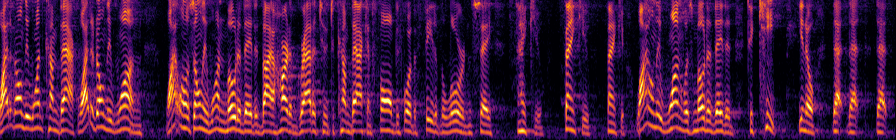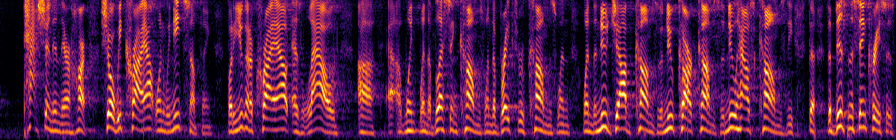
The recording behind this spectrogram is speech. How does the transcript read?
Why did only one come back? Why did only one? Why was only one motivated by a heart of gratitude to come back and fall before the feet of the Lord and say, Thank you, thank you, thank you? Why only one was motivated to keep, you know, that, that, that passion in their heart? Sure, we cry out when we need something, but are you going to cry out as loud uh, uh, when, when the blessing comes, when the breakthrough comes, when, when the new job comes, the new car comes, the new house comes, the, the, the business increases,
